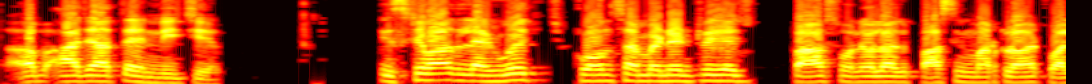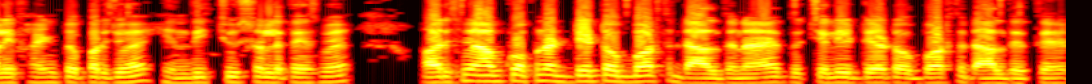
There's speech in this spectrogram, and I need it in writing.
अब आ जाते हैं नीचे। इसके बाद लैंग्वेज कौन सा मैंडेटरी है पास होने वाला पासिंग मार्क वाला क्वालिफाइंग पेपर जो है, हिंदी चूज़ कर लेते हैं इसमें। और इसमें आपको अपना डेट ऑफ़ बर्थ डाल देना है। तो चलिए डेट ऑफ़ बर्थ डाल देते हैं।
